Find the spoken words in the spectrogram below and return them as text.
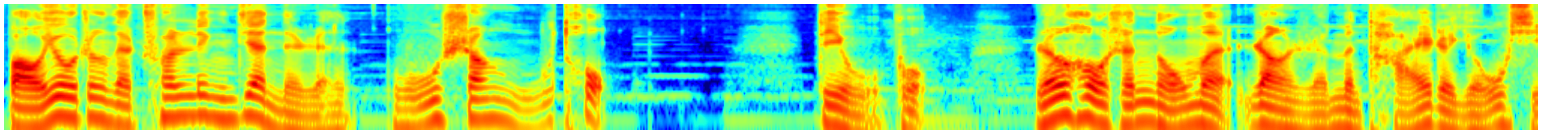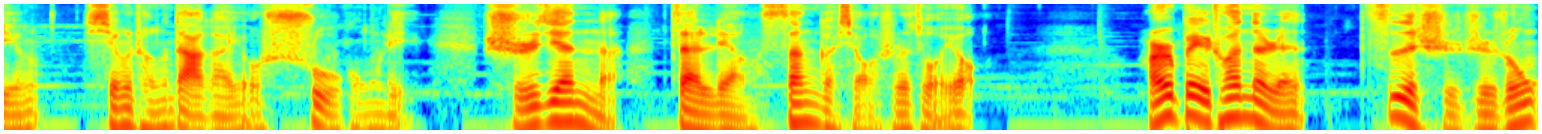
保佑正在穿令箭的人无伤无痛。第五步，人后神童们让人们抬着游行，行程大概有数公里，时间呢在两三个小时左右。而被穿的人自始至终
